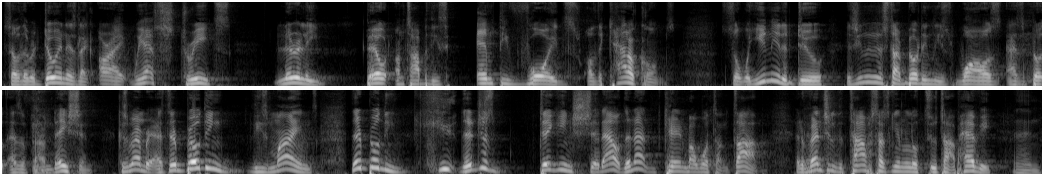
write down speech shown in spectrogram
So what they were doing is like, all right, we have streets literally built on top of these empty voids of the catacombs. So what you need to do is you need to start building these walls as built as a foundation. Because remember, as they're building these mines, they're building. They're just digging shit out. They're not caring about what's on top. And eventually, the top starts getting a little too top heavy, And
